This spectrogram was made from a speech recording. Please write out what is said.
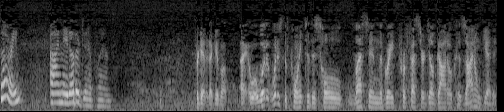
Sorry. I made other dinner plans. Forget it. I give up. I, what, what is the point to this whole lesson, the great Professor Delgado? Because I don't get it.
